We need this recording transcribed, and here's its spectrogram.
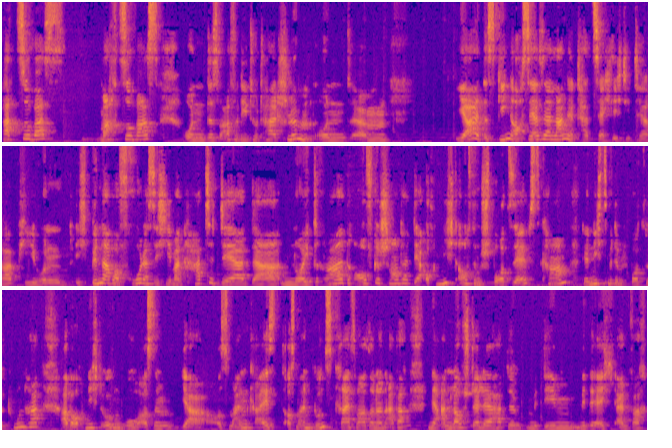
hat sowas, macht sowas und das war für die total schlimm und ähm, ja, es ging auch sehr, sehr lange tatsächlich die Therapie. Und ich bin aber froh, dass ich jemand hatte, der da neutral drauf geschaut hat, der auch nicht aus dem Sport selbst kam, der nichts mit dem Sport zu tun hat, aber auch nicht irgendwo aus einem, ja, aus meinem Kreis, aus meinem Dunstkreis war, sondern einfach eine Anlaufstelle hatte, mit dem, mit der ich einfach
